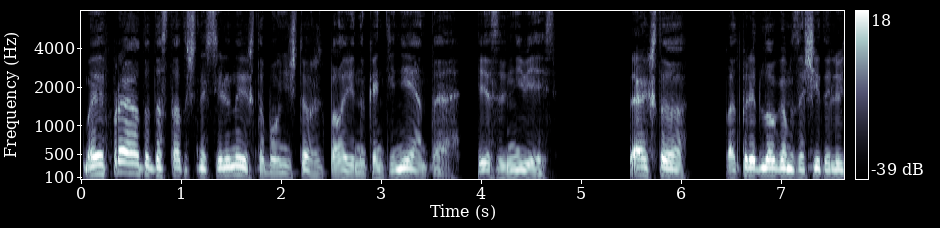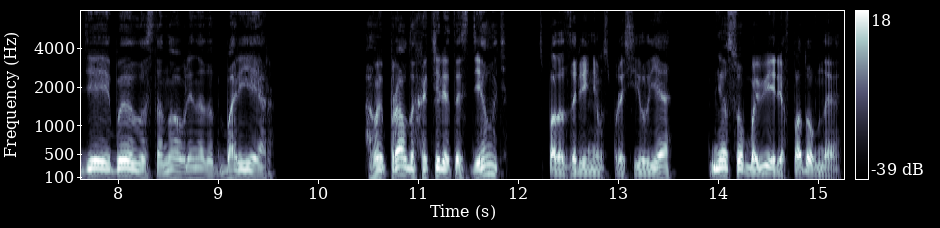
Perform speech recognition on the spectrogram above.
Мы и вправду достаточно сильны, чтобы уничтожить половину континента, если не весь. Так что под предлогом защиты людей был установлен этот барьер. «А вы правда хотели это сделать?» — с подозрением спросил я, не особо веря в подобное.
